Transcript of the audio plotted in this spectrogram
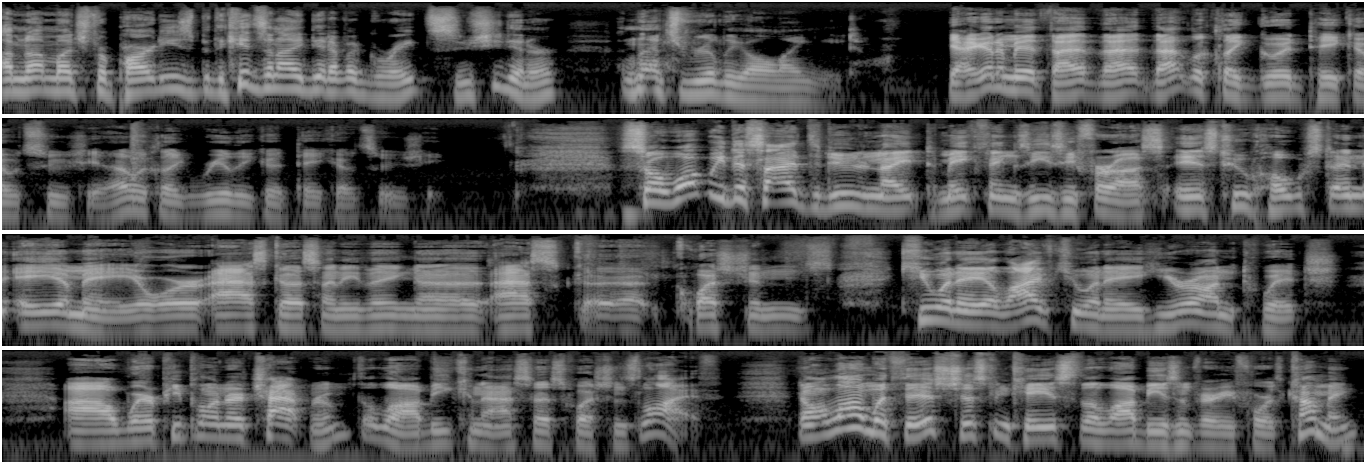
I'm not much for parties, but the kids and I did have a great sushi dinner, and that's really all I need. Yeah, I gotta admit that that that looked like good takeout sushi. That looked like really good takeout sushi. So, what we decided to do tonight to make things easy for us is to host an AMA or ask us anything, uh, ask uh, questions, Q and A, a live Q and A here on Twitch, uh, where people in our chat room, the lobby, can ask us questions live. Now, along with this, just in case the lobby isn't very forthcoming,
